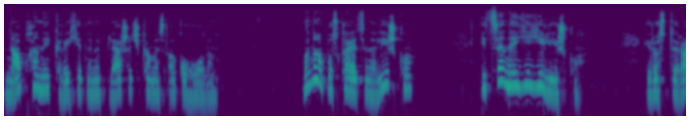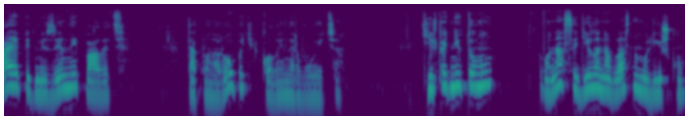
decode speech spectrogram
напханий крихітними пляшечками з алкоголем. Вона опускається на ліжко, і це не її ліжко, і розтирає підмізинний палець. Так вона робить, коли нервується. Кілька днів тому вона сиділа на власному ліжку,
